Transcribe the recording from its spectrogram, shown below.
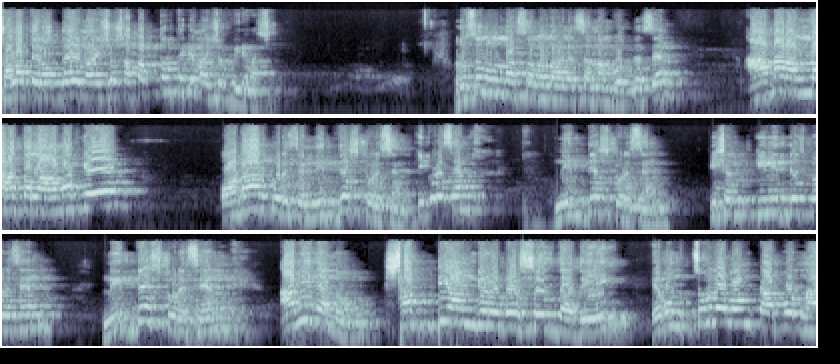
সালাতের অধ্যায় নয়শো সাতাত্তর থেকে নয়শো বিরাশি। রসুল্লাহ সাল্লাম বলতেছেন, আমার আল্লাহ তালা আমাকে অর্ডার করেছেন, নির্দেশ করেছেন। কি করেছেন? নির্দেশ করেছেন। কিসের, কি নির্দেশ করেছেন? নির্দেশ করেছেন, আমি যেন সাতটি অঙ্গের উপর সেজদা দেই এবং চুল এবং কাপড় না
